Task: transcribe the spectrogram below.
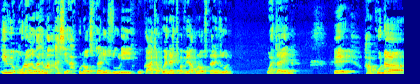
hivi unaweza ukasema asi hakuna hospitali nzuri. Ukaacha kwenda eti kwa vile hakuna hospitali nzuri? Wataenda. Eh hakuna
